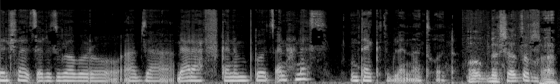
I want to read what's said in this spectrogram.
ቤልሻፅር ዝገበሮ ኣብዛ ምዕራፍ ከነንብቦ ዝፀናሕናስ እንታይ ክትብለና ትኽእል በልሻፅር ኣብ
